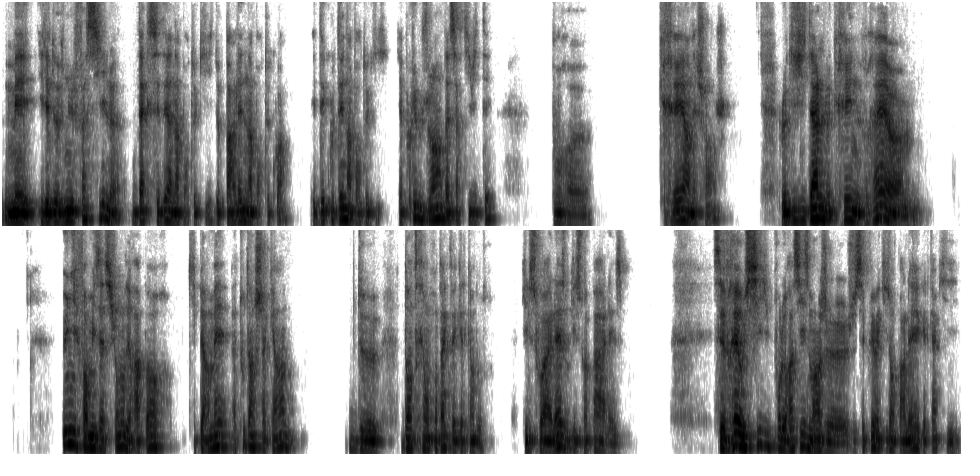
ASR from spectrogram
Mais il est devenu facile d'accéder à n'importe qui, de parler de n'importe quoi et d'écouter n'importe qui. Il n'y a plus besoin d'assertivité pour créer un échange. Le digital crée une vraie uniformisation des rapports qui permet à tout un chacun de d'entrer en contact avec quelqu'un d'autre, qu'il soit à l'aise ou qu'il soit pas à l'aise. C'est vrai aussi pour le racisme, hein, je ne sais plus avec qui j'en parlais, quelqu'un qui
